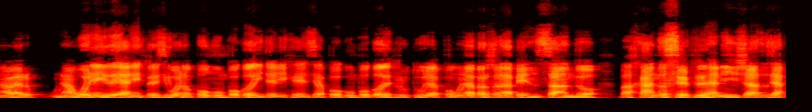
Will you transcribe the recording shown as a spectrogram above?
a ver, una buena idea en esto de decir, bueno, pongo un poco de inteligencia, pongo un poco de estructura, pongo una persona pensando, bajándose planillas, o sea,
